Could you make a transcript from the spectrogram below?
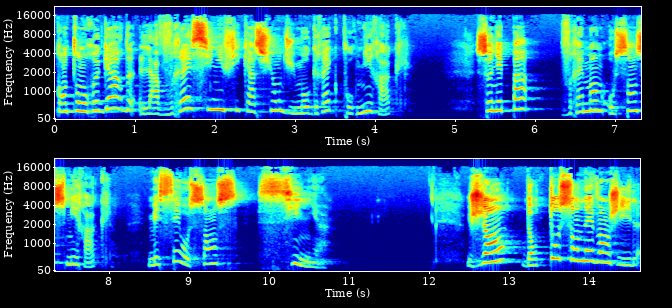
quand on regarde la vraie signification du mot grec pour miracle, ce n'est pas vraiment au sens miracle, mais c'est au sens signe. Jean, dans tout son évangile,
